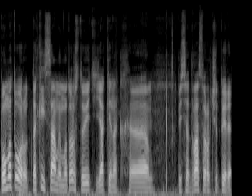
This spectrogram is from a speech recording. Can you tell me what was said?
По мотору такий самий мотор стоїть, як і на е, 5244.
